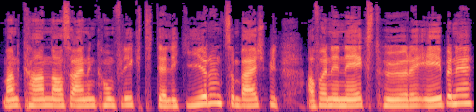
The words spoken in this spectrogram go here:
Man kann also einen Konflikt delegieren, zum Beispiel auf eine nächsthöhere Ebene.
